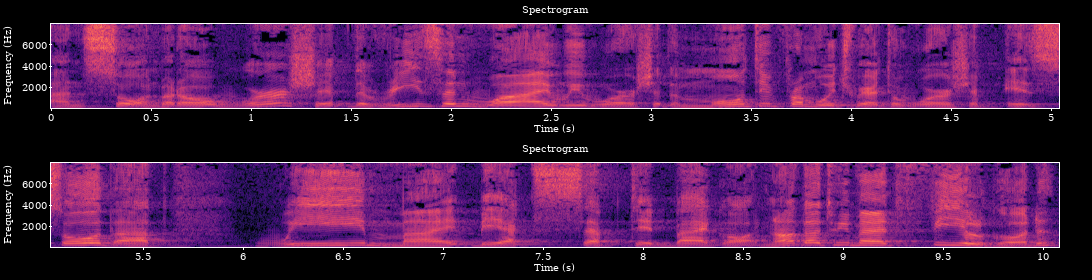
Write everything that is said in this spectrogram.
and so on. But our worship, the reason why we worship, the motive from which we are to worship is so that we might be accepted by God. Not that we might feel good.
